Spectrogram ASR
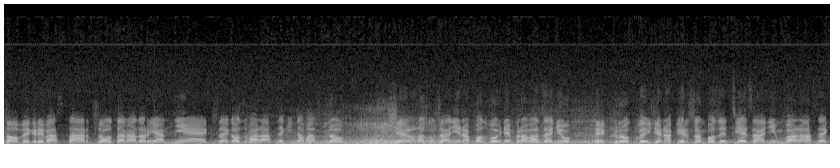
To wygrywa start. Zoltan Adorian nie. Grzegorz Walasek i Tomasz Kruk. Zielonogórzanie na podwójnym prowadzeniu. Kruk wyjdzie na pierwszą pozycję, zanim Walasek.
